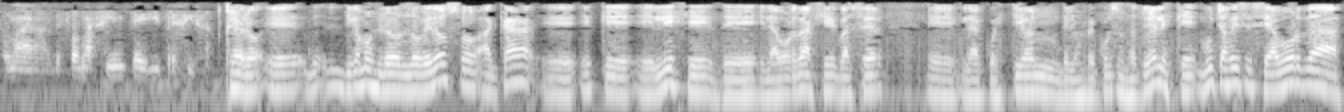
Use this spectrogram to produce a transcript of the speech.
forma, de forma simple y precisa. Claro, eh, digamos lo novedoso acá eh, es que el eje del abordaje va a ser eh, la cuestión de los recursos naturales que muchas veces se aborda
